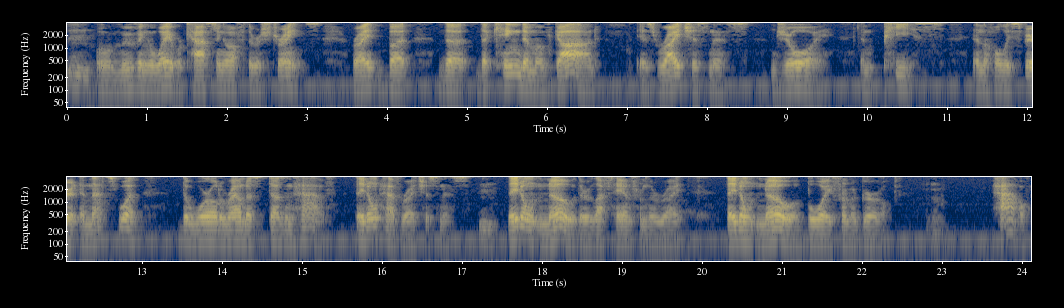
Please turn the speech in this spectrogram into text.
Mm. When we're moving away, we're casting off the restraints, right? But the the kingdom of God is righteousness, joy, and peace in the Holy Spirit. And that's what the world around us doesn't have. They don't have righteousness. Mm. They don't know their left hand from their right. They don't know a boy from a girl. Mm. How?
